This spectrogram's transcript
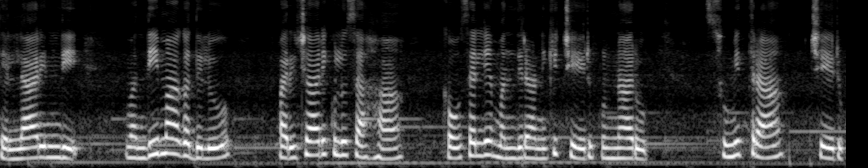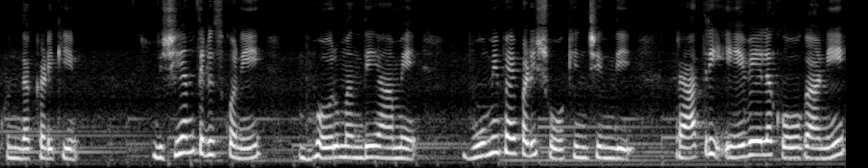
తెల్లారింది. వందీమాగదులు పరిచారికులు సహా కౌసల్య మందిరానికి చేరుకున్నారు. సుమిత్ర చేరుకుందక్కడికి. విషయం తెలుసుకొని భోరుమంది ఆమె భూమిపై పడి శోకించింది. రాత్రి ఏ వేళకో కోగాని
